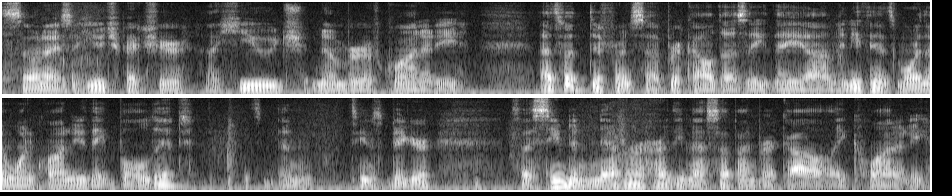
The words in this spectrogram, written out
so nice. A huge picture, a huge number of quantity. That's what difference uh, Brick Owl does. They, they um, anything that's more than one quantity, they bold it. It's, and it seems bigger. So I seem to never hardly mess up on brick owl like quantity.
